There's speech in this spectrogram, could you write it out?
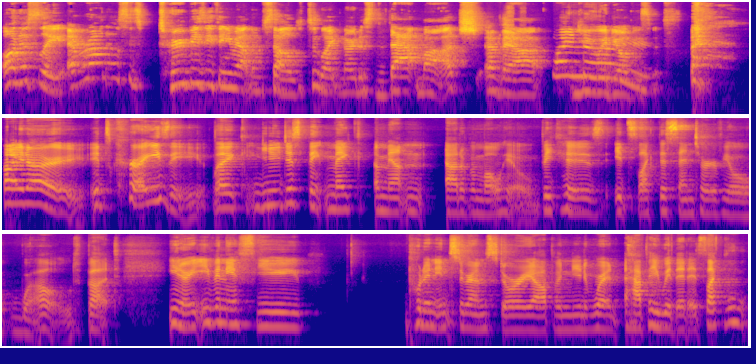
honestly, everyone else is too busy thinking about themselves to like notice that much about you and your business. I know. It's crazy. Like you just think make a mountain out of a molehill because it's like the center of your world. But, you know, even if you put an Instagram story up and you weren't happy with it, it's like, well,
